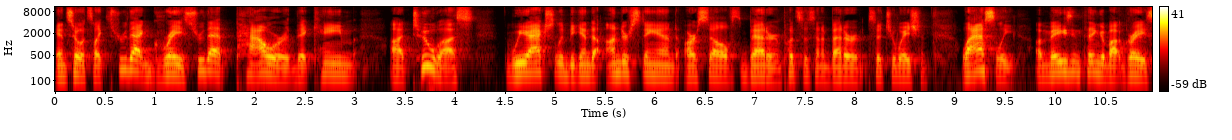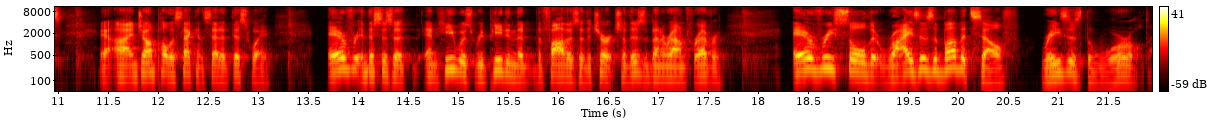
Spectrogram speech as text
And so it's like through that grace, through that power that came uh, to us, we actually begin to understand ourselves better and puts us in a better situation. Lastly, amazing thing about grace, uh, and John Paul II said it this way. Every this is a and he was repeating the, the fathers of the church, so this has been around forever. Every soul that rises above itself raises the world.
